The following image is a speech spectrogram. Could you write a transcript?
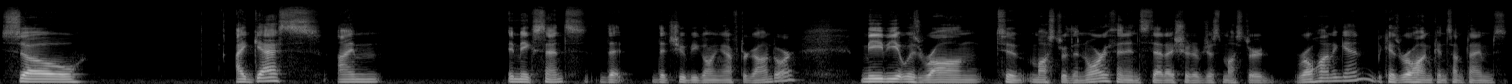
So I guess I'm it makes sense that that she would be going after Gondor. Maybe it was wrong to muster the north and instead I should have just mustered Rohan again because Rohan can sometimes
